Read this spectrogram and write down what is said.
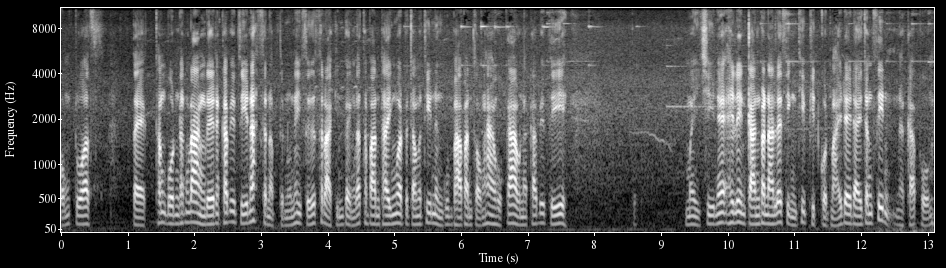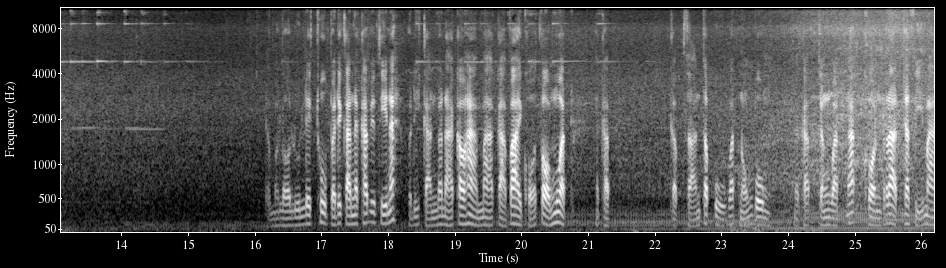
2 ตัวแตกทั้งบนทั้งล่างเลยนะครับพี่ซีนะสนับสนุนให้ซื้อสลากกินแบ่งรัฐบาลไทย งวดประจำวันที่ 1 กุมภาพันธ์2569 นะครับพี่ซีไม่ชี้แนะให้เล่นการพนันและสิ่งที่ผิดกฎหมายใด ๆ ทั้งสิ้นนะครับผม เดี๋ยวมารอลุ้นเลขทูปไปด้วยกันนะครับพี่ซีนะวันนี้การบรรณาเข้าห้ามากราบไหว้ขอต่องวดนะครับกับสารตะปูวัดหนองบงนะครับจังหวัดนครราชสีมา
